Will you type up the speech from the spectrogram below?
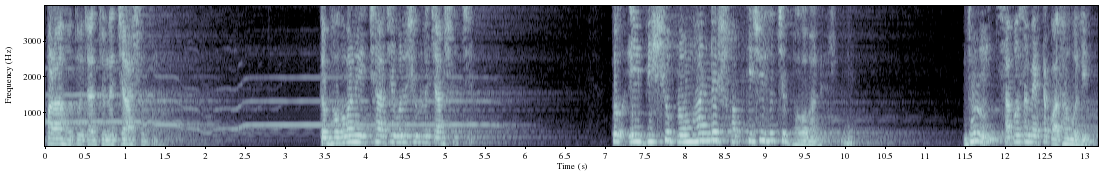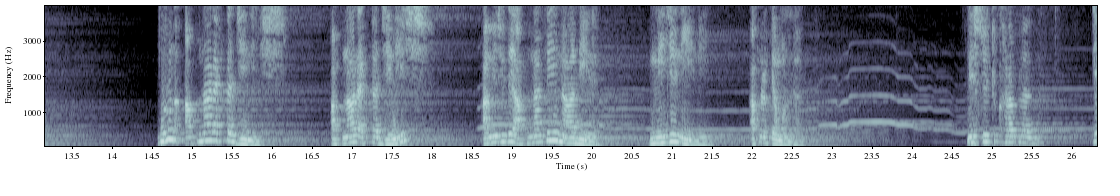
খরা হতো, যার জন্য চাষ হতো না। তো ভগবানের ইচ্ছা আছে বলে সেগুলো চাষ হচ্ছে। তো এই বিশ্ব ব্রহ্মাণ্ডের সবকিছুই হচ্ছে ভগবানের। ধরুন সাপোজ আমি একটা কথা বলি। ধরুন, আপনার একটা জিনিস আপনার একটা জিনিস আমি যদি আপনাকেই না দিয়ে নিজে নিয়ে নিই, আপনার কেমন লাগবে? নিশ্চয়ই একটু খারাপ লাগবে। যে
